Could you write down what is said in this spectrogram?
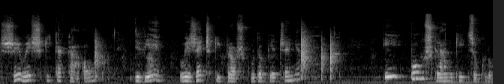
trzy łyżki kakao, dwie łyżeczki proszku do pieczenia i pół szklanki cukru.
